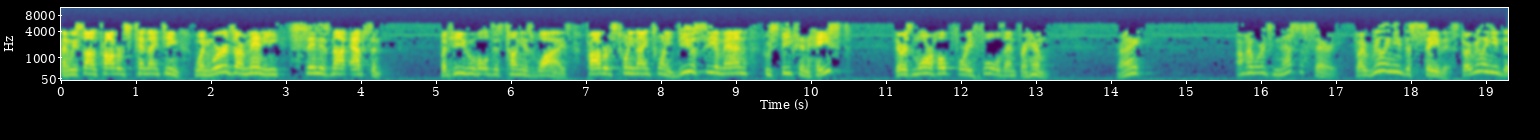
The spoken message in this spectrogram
And we saw in Proverbs 10:19, when words are many, sin is not absent. But he who holds his tongue is wise. Proverbs 29:20, do you see a man who speaks in haste? There is more hope for a fool than for him. Right? Are my words necessary? Do I really need to say this? Do I really need to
